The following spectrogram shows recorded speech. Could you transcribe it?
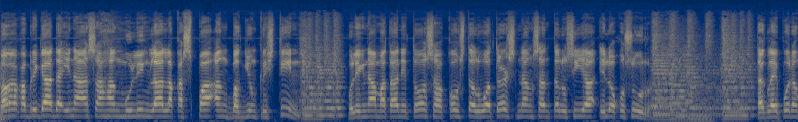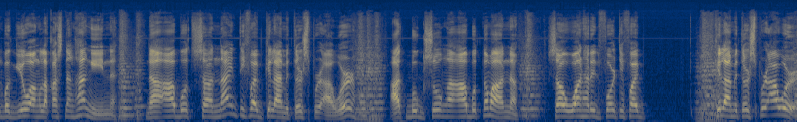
Mga kabrigada, inaasahang muling lalakas pa ang bagyong Christine. Huling namata nito sa coastal waters ng Santa Lucia, Ilocos Sur. Taglay po ng bagyo ang lakas ng hangin na aabot sa 95 kilometers per hour at bugso nga abot naman sa 145 kilometers per hour.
